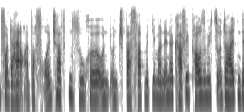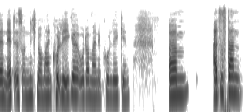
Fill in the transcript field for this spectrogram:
von daher auch einfach Freundschaften suche und, und Spaß habe, mit jemandem in der Kaffeepause mich zu unterhalten, der nett ist und nicht nur mein Kollege oder meine Kollegin. Ähm, als es dann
